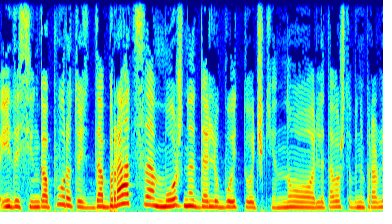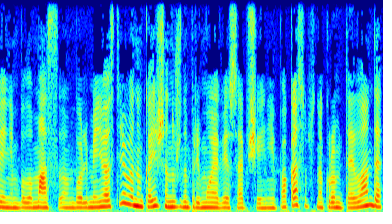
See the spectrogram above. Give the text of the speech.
и до Сингапура, то есть добраться можно до любой точки, но для того, чтобы направление было массовым, более-менее востребованным, конечно, нужно прямое авиасообщение. И пока, собственно, кроме Таиланда,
